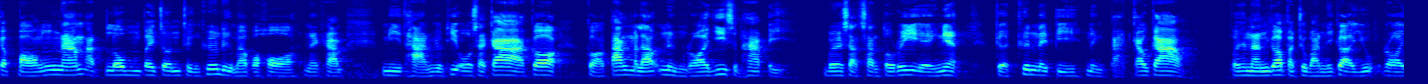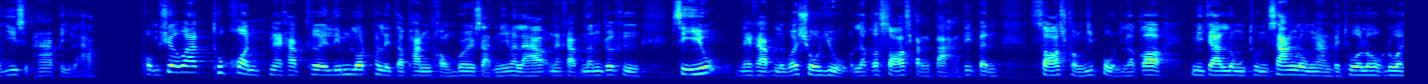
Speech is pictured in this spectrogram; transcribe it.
กระป๋องน้ำอัดลมไปจนถึงเครื่องดื่มแอลกอฮอล์นะครับมีฐานอยู่ที่โอซาก้าก็ก่อตั้งมาแล้ว 125 ปี บริษัท Suntory เองเนี่ยเกิดขึ้นในปี 1899 เพราะฉะนั้นก็ปัจจุบันนี้ก็อายุ 125 ปีแล้ว ผมเชื่อว่าทุกคนนะครับเคยลิ้มรสผลิตภัณฑ์ของบริษัทนี้มาแล้วนะครับนั่นก็คือซีอิ๊วนะครับหรือว่าโชยุแล้วก็ซอสต่างๆ ที่เป็นซอสของญี่ปุ่น แล้วก็มีการลงทุนสร้างโรงงานไปทั่วโลกด้วย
